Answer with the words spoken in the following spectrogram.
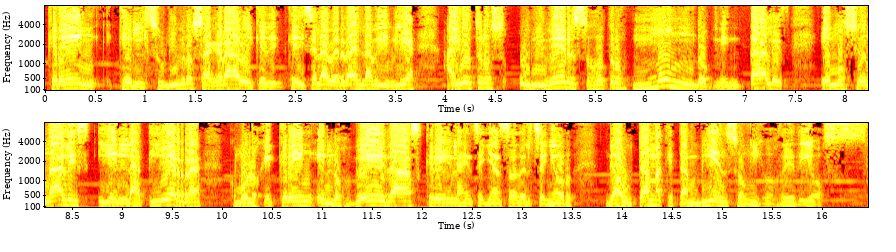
creen que su libro sagrado y que, dice la verdad es la Biblia, hay otros universos, otros mundos mentales, emocionales y en la tierra, como los que creen en los Vedas, creen en las enseñanzas del Señor Gautama, que también son hijos de Dios.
